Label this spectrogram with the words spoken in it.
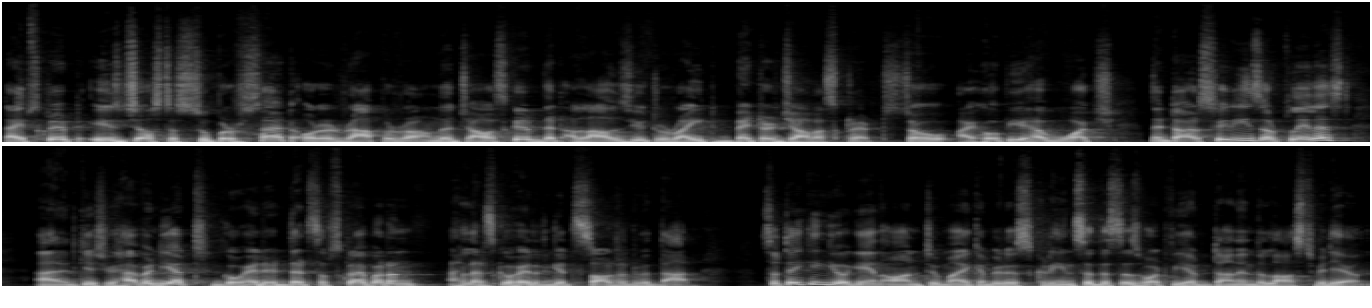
TypeScript is just a superset or a wrapper around the JavaScript that allows you to write better JavaScript. So I hope you have watched the entire series or playlist. And in case you haven't yet, go ahead hit that subscribe button and let's go ahead and get started with that. So taking you again onto my computer screen. So this is what we have done in the last video.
